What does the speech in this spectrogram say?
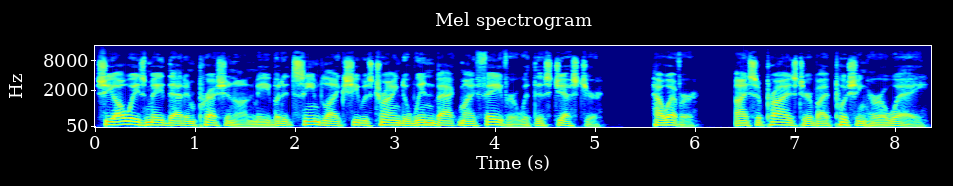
She always made that impression on me, but it seemed like she was trying to win back my favor with this gesture. However, I surprised her by pushing her away.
